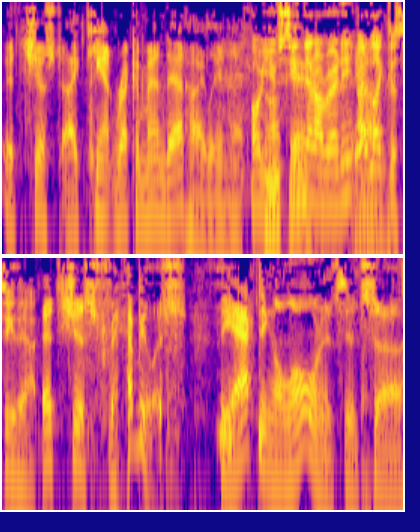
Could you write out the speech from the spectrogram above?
it's just I can't recommend that highly enough. Oh, you've seen that already? Yeah. I'd like to see that. It's just fabulous. The acting alone, it's it's uh,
